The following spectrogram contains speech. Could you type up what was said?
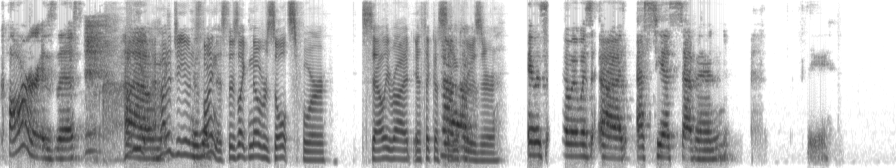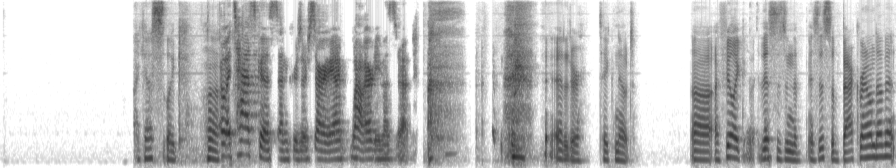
car is this?" how, you, Um, how did you even find this? There's like no results for Sally Ride Ithaca Sun Uh, Cruiser. It was so. It was uh, STS seven. See. I guess like huh. Oh, a Tasca Sun Cruiser. Sorry. I, wow, I already messed it up. editor take note. Uh, I feel like this is in the. Is this the background of it?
